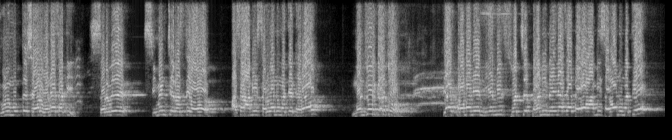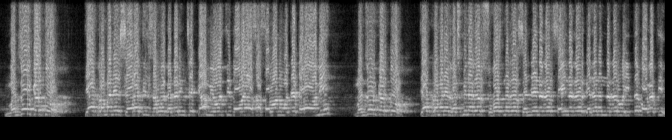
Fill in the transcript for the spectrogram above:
धूळमुक्त शहर होण्यासाठी सर्व सिमेंटचे रस्ते व्हावं असा आम्ही सर्वानुमते ठराव मंजूर करतो. त्याचप्रमाणे नियमित स्वच्छ पाणी मिळण्याचा ठराव आम्ही सर्वानुमते मंजूर करतो. त्याचप्रमाणे शहरातील सर्व गटारींचे काम व्यवस्थित व्हावे असा सर्वानुमते ठराव आम्ही मंजूर करतो. त्याचप्रमाणे लक्ष्मीनगर सुभाषनगर संजय नगर साईनगर गजानन नगर व इतर भागातील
